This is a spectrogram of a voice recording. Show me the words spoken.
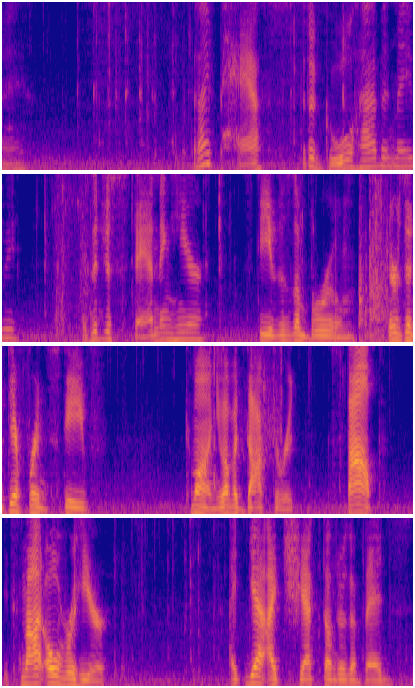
Okay. Did I pass? Did a ghoul have it, maybe? Is it just standing here? Steve, this is a broom. There's a difference, Steve. Come on, you have a doctorate. Stop. It's not over here. I, yeah, I checked under the beds.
